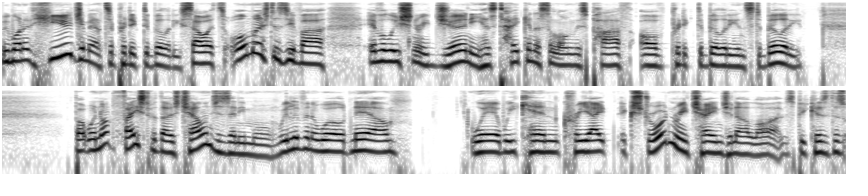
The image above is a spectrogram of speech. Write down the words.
We wanted huge amounts of predictability. So it's almost as if our evolutionary journey has taken us along this path of predictability and stability. But we're not faced with those challenges anymore. We live in a world now where we can create extraordinary change in our lives because there's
